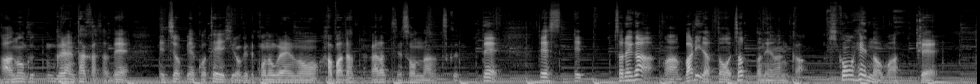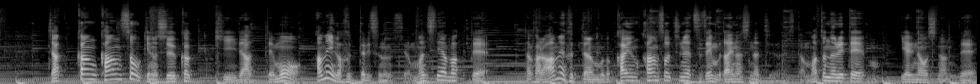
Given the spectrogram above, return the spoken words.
あのぐらいの高さでエチオピアこう手広げてこのぐらいの幅だったからってそんなの作ってでえそれが、まあ、バリだとちょっとねなんか気候変動もあって若干乾燥機の収穫期であっても雨が降ったりするんですよ。マジでやばくて。だから雨降ったらもう乾燥中のやつ全部台無しになっちゃうじゃないですか。また濡れてやり直しなんで。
